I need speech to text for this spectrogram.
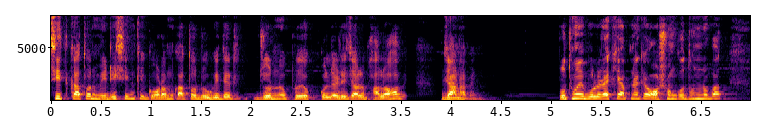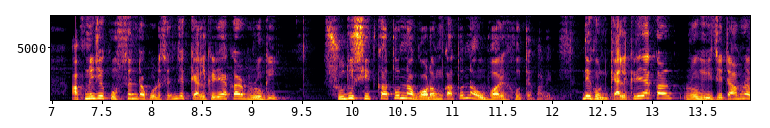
শীত কাতর মেডিসিন কি গরম কাতর রোগীদের জন্য প্রয়োগ করলে রেজাল্ট ভালো হবে? জানাবেন। প্রথমে বলে রাখি আপনাকে অসংখ্য ধন্যবাদ। আপনি যে কোশ্চেনটা করেছেন যে ক্যালকেরিয়াকার রোগী শুধু শীত কাতর না গরম কাতর না উভয় হতে পারে। দেখুন ক্যালকেরিয়াকার রোগী যেটা আমরা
